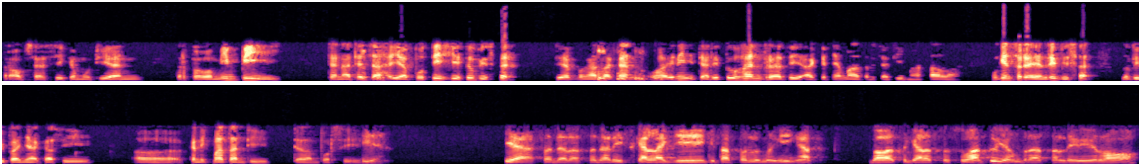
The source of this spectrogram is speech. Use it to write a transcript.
terobsesi kemudian terbawa mimpi dan ada cahaya putih itu bisa dia mengatakan wah ini dari Tuhan berarti akhirnya malah terjadi masalah. Mungkin saudara Henry bisa lebih banyak kasih uh, kenikmatan di dalam porsi ini. Iya. Ya, saudara-saudari, sekali lagi kita perlu mengingat bahwa segala sesuatu yang berasal dari roh,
